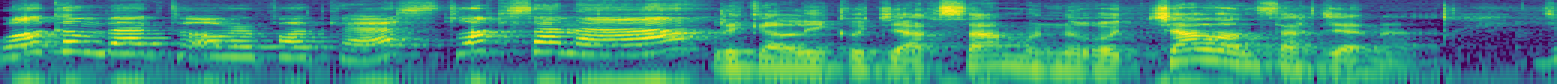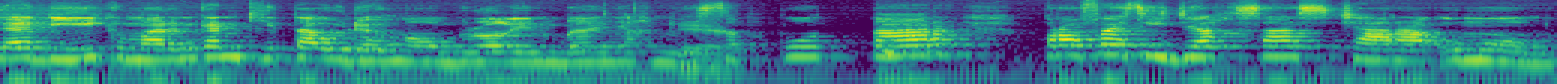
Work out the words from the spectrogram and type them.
Welcome back to our podcast Laksana. Lika-liku jaksa menurut calon sarjana. Jadi kemarin kan kita udah ngobrolin banyak nih Iya. seputar profesi jaksa secara umum.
